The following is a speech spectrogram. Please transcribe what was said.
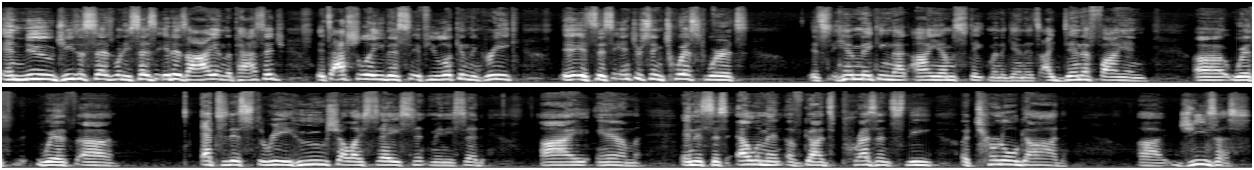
and knew, Jesus says, when He says, It is I in the passage, it's actually this, if you look in the Greek, it's this interesting twist where it's it's him making that I am statement again. It's identifying uh, with, with uh, Exodus 3 Who shall I say sent me? And he said, I am. And it's this element of God's presence, the eternal God, uh, Jesus,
